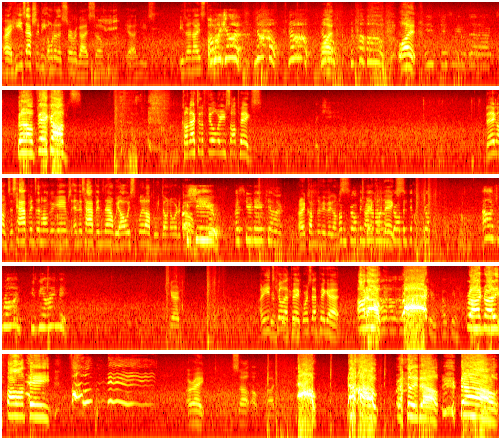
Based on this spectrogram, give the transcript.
Alright, he's actually the owner of the server, guys, so... Yeah, he's... He's a nice dude. Oh my god! No! No! What? No! No! What? He chased me with that axe. No, pigums! Come back to the field where you saw pigs. Bigums, this happens in Hunger Games, and this happens now. We always split up, we don't know where to go. I see you! I see your name tag. Alright, come to me, I'm Bigums. dropping trying down, to kill I'm pigs. dropping down, I'm dropping. Alex, run! He's behind me! Scared. I need Here, to kill here, that here. pig. Where's that pig at? Oh no! Al- Al- Alex, Run! Here, Alex, here. Run, Riley! Follow me! Follow me! Alright. So, oh god. No! No! Riley, no! No!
